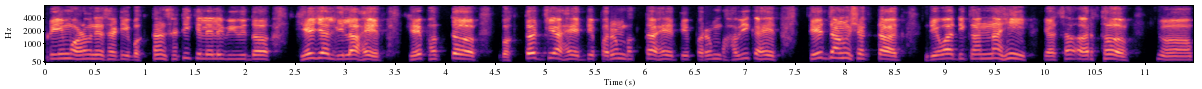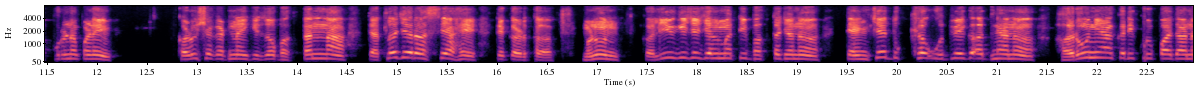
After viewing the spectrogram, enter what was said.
प्रेम वाढवण्यासाठी भक्तांसाठी केलेले विविध हे ज्या लीला आहेत हे फक्त भक्तच जे आहेत ते परम भक्त आहेत ते परम भाविक आहेत तेच जाणू शकतात. देवादिकांनाही याचा अर्थ अं, पूर्णपणे कळू शकत नाही की जो भक्तांना त्यातलं जे रहस्य आहे ते कळतं. म्हणून कलियुगी जे जन्मती भक्तजन त्यांचे दुःख उद्वेग अज्ञान हरून या करी कृपादान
